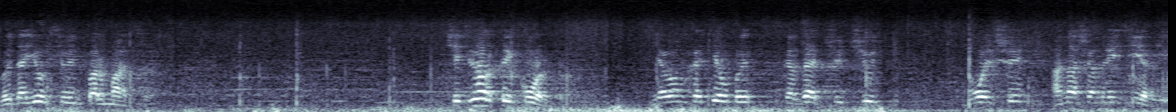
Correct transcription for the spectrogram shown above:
выдаю всю информацию. Четвертый корт. Я вам хотел бы сказать чуть-чуть больше о нашем резерве.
